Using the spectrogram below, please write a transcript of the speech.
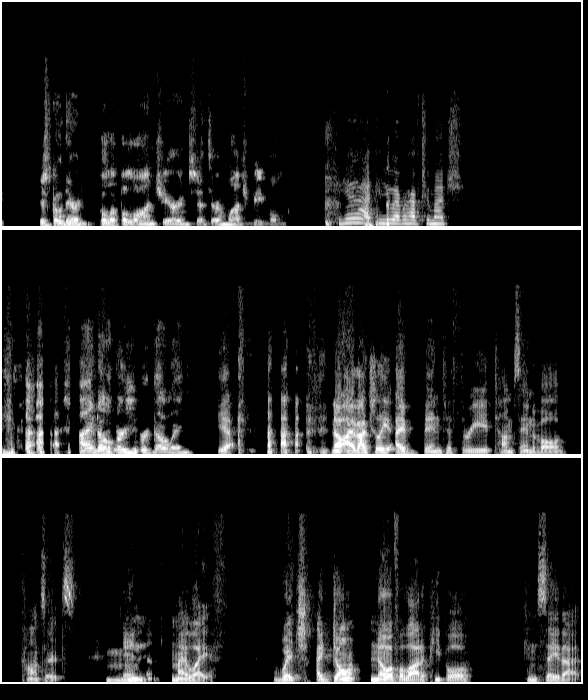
just go there and pull up a lawn chair and sit there and watch people. Yeah. Can you ever have too much? I know where you were going. Yeah. no, I've actually I've been to three Tom Sandoval concerts mm-hmm. in my life, which I don't know if a lot of people can say that.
